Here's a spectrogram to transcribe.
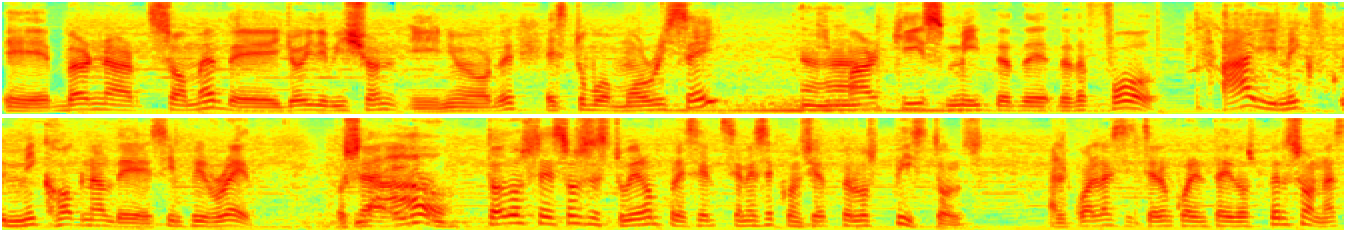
eh, Bernard Sommer de Joy Division y New Order, estuvo Morrissey Ajá. y Marquis Smith de, de, de, The Fall. Ah, y Mick, Mick Hognall de Simply Red. O sea, Wow. ellos- todos esos estuvieron presentes en ese concierto de los Pistols, al cual asistieron 42 personas.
